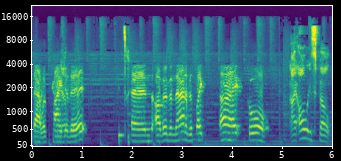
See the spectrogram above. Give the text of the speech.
that was kind Yep. of it and other than that i'm just like all right cool I always felt,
